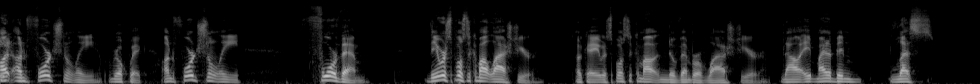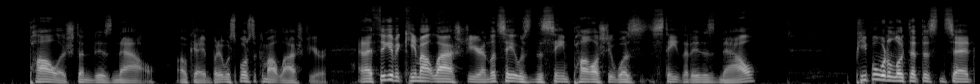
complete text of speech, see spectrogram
un- unfortunately, real quick, unfortunately for them, they were supposed to come out last year. Okay, it was supposed to come out in November of last year. Now it might have been less polished than it is now. Okay, but it was supposed to come out last year, and I think if it came out last year, and let's say it was the same polished it was state that it is now, people would have looked at this and said,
